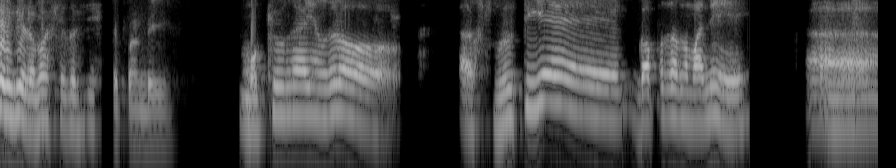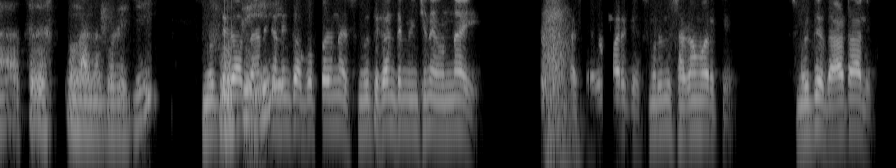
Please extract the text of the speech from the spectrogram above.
గురుజీ నమస్తే గురుజీ. చెప్పండి. ముఖ్యంగా ఇందులో స్మృతియే గొప్పతనం అని ఆ తెలుస్తున్నాను గురుజీ. స్మృతి- ఇంకా గొప్ప ఉన్నాయి. స్మృతి కంటే మించినవి ఉన్నాయి. సగం వరకే స్మృతి సగం వరకే. స్మృతి దాటాలి.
